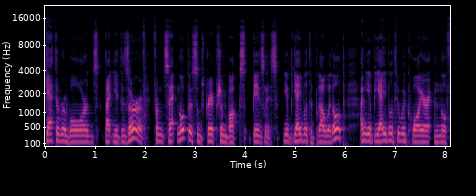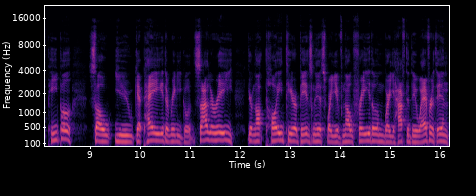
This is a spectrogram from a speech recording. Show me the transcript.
get the rewards that you deserve from setting up a subscription box business. You'll be able to blow it up and you'll be able to acquire enough people so you get paid a really good salary. You're not tied to your business where you've no freedom, where you have to do everything.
